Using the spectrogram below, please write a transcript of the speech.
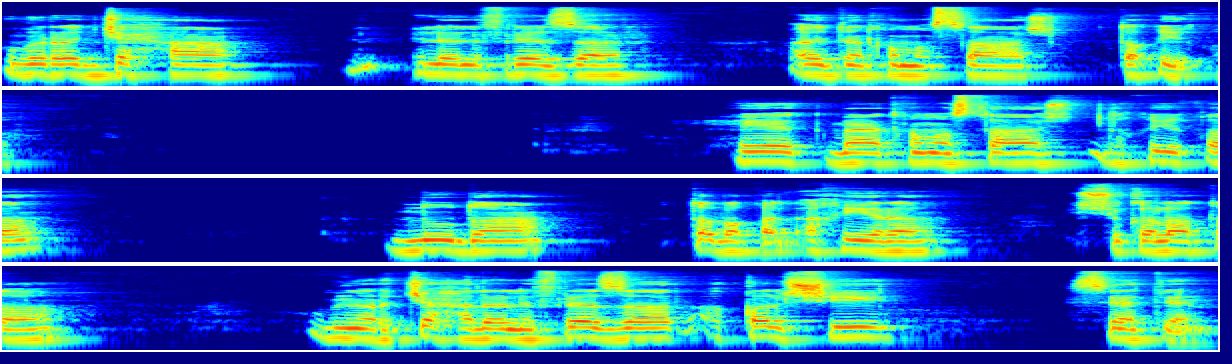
وبنرجعها إلى الفريزر أيضا 15 دقيقة. هيك بعد 15 دقيقة بنوضع الطبقة الأخيرة الشوكولاتة وبنرجعها للفريزر أقل شي ساعتين.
